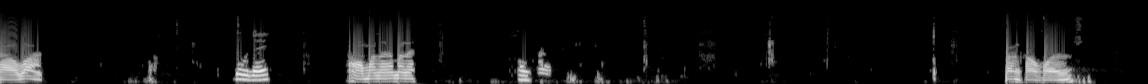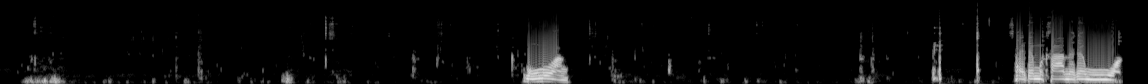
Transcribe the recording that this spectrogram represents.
ข่าวว่าดูได้ออกมาเลยมาเลยของเขาตั้งข่าวขอนมะม่วงใส่ทั้งมะขามใส่ทั้งมะม่วง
